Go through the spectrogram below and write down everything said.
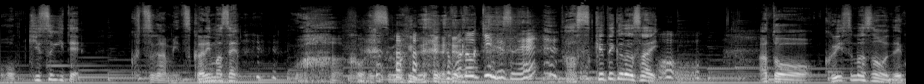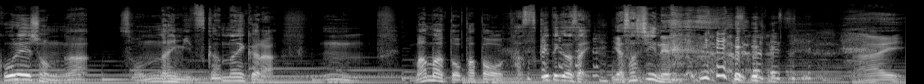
大きすぎて、靴が見つかりません。うわあ、これすごいね。ぽど大きいんですね助けてください。おあと、クリスマスのデコレーションがそんなに見つかんないから、うん、ママとパパを助けてください。優しいね。はい、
